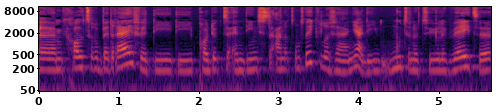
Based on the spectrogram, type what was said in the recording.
Um, grotere bedrijven die, die producten en diensten aan het ontwikkelen zijn, ja, die moeten natuurlijk weten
